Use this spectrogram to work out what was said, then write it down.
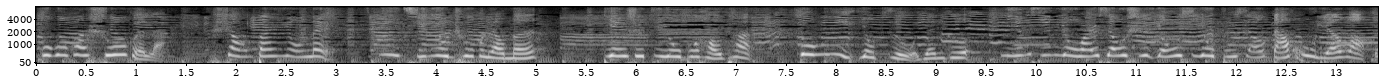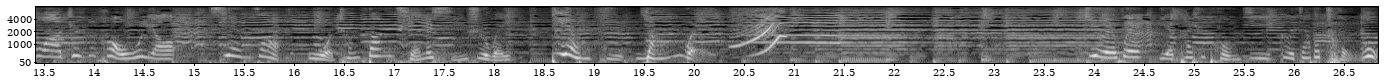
不过话说回来，上班又累，疫情又出不了门，电视剧又不好看。综艺又自我阉割，明星又玩消失，游戏又不想打互联网，哇，真的好无聊。现在我称当前的形势为电子阳痿。居委会也开始统计各家的宠物，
